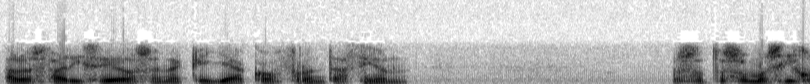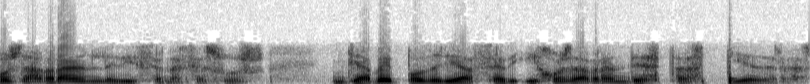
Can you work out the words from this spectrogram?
a los fariseos en aquella confrontación, nosotros somos hijos de Abraham, le dicen a Jesús, Yahvé podría hacer hijos de Abraham de estas piedras.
